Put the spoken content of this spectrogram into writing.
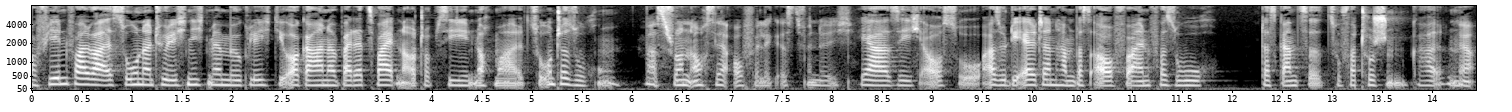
Auf jeden Fall war es so natürlich nicht mehr möglich, die Organe bei der zweiten Autopsie nochmal zu untersuchen. Was schon auch sehr auffällig ist, finde ich. Ja, sehe ich auch so. Also die Eltern haben das auch für einen Versuch, das Ganze zu vertuschen gehalten. Ja.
